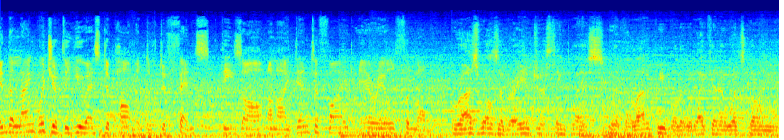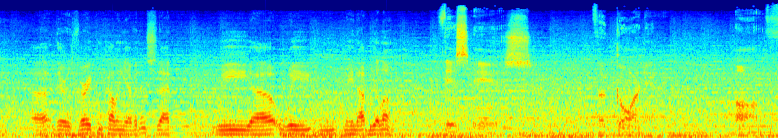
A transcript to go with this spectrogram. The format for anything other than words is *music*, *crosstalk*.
In the language of the US Department of Defense, these are unidentified aerial phenomena. Roswell's a very interesting place with a lot of people that would like to know what's going on. Uh, there is very compelling evidence that we, uh, we may not be alone. This is the Garden of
